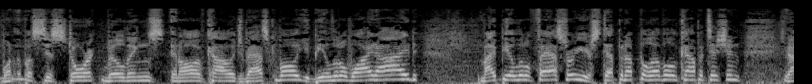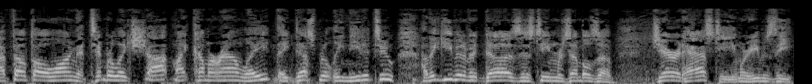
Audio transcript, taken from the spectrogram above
one of the most historic buildings in all of college basketball, you'd be a little wide eyed. Might be a little faster. You're stepping up the level of competition. You know, I felt all along that Timberlake's shot might come around late. They desperately needed to. I think even if it does, this team resembles a Jerod Haase team where he was the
